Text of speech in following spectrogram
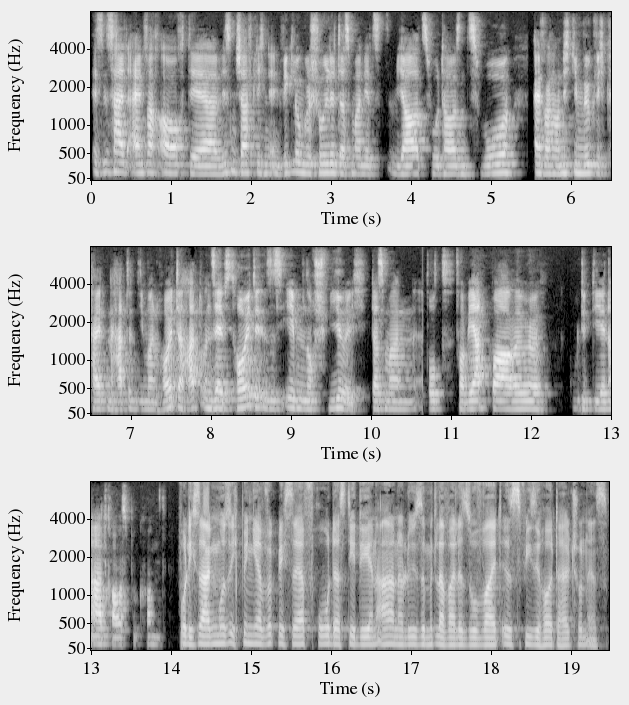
es ist halt einfach auch der wissenschaftlichen Entwicklung geschuldet, dass man jetzt im Jahr 2002 einfach noch nicht die Möglichkeiten hatte, die man heute hat. Und selbst heute ist es eben noch schwierig, dass man dort verwertbare gute DNA draus bekommt. Obwohl ich sagen muss, ich bin ja wirklich sehr froh, dass die DNA-Analyse mittlerweile so weit ist, wie sie heute halt schon ist.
